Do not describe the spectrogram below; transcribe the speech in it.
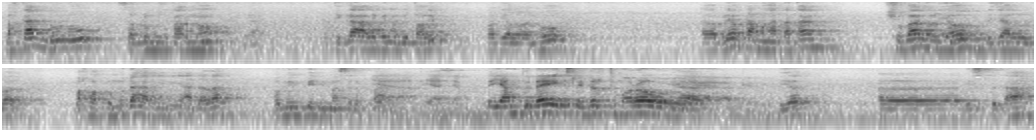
Bahkan dulu sebelum Soekarno ya, ketika Ali bin Abi Thalib radhiyallahu anhu eh, beliau pernah mengatakan Syubanul yaum rijalul ghad bahwa pemuda hari ini adalah pemimpin di masa depan. Ya, ya, siap. The young today is leader tomorrow. Ya. Ya, oke. Dia eh istilah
